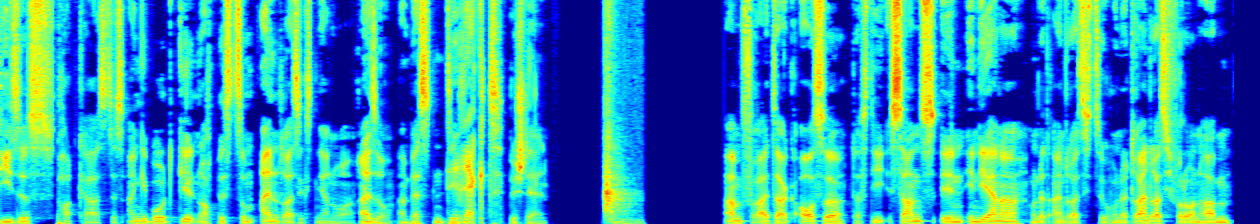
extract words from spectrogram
dieses Podcasts. Das Angebot gilt noch bis zum 31. Januar. Also am besten direkt bestellen am Freitag, außer dass die Suns in Indiana 131 zu 133 verloren haben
